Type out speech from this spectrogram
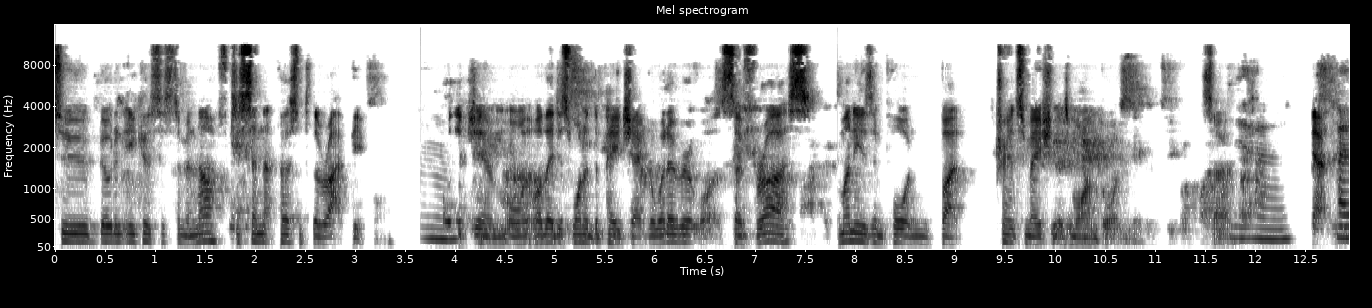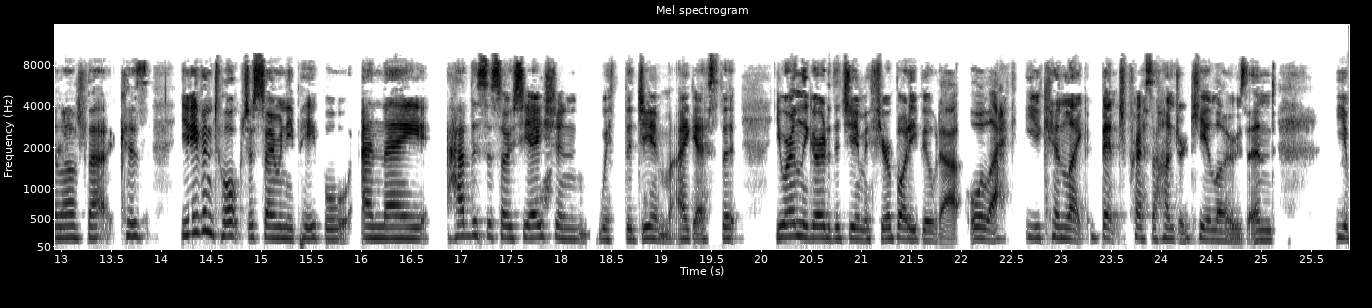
to build an ecosystem enough to send that person to the right people mm. or the gym or, or they just wanted the paycheck or whatever it was. So for us, money is important, but transformation is more important. So yeah, yeah. I love that because you even talk to so many people and they have this association with the gym, I guess, that you only go to the gym if you're a bodybuilder or like you can like bench press 100 kilos and you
